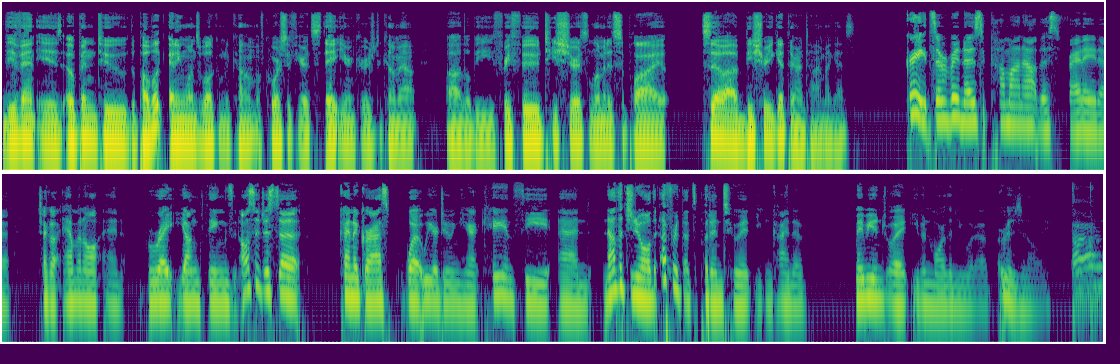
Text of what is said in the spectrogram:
The event is open to the public. Anyone's welcome to come. Of course, if you're at state, you're encouraged to come out. Uh, there'll be free food, t-shirts, limited supply. So uh, be sure you get there on time, I guess. Great. So everybody knows to come on out this Friday to check out Aminal and Bright Young Things, and also just to kind of grasp what we are doing here at KNC. And now that you know all the effort that's put into it, you can kind of maybe enjoy it even more than you would have originally. I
